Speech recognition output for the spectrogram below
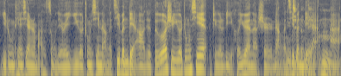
易中天先生把它总结为一个中心，两个基本点啊，就德是一个中心，这个礼和乐呢是两个基本点。哎，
